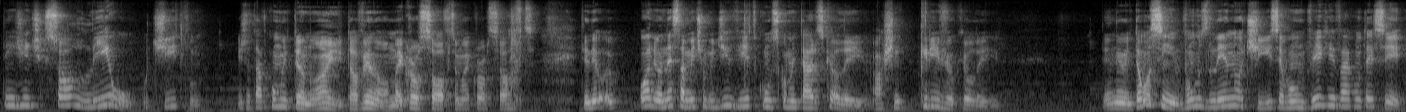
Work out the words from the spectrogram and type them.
Tem gente que só leu o título e já tava comentando, ai, tá vendo, Microsoft, Microsoft. Entendeu? Eu, olha, honestamente eu me divirto com os comentários que eu leio. Eu acho incrível que eu leio. Entendeu? Então assim, vamos ler notícia, vamos ver o que vai acontecer.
